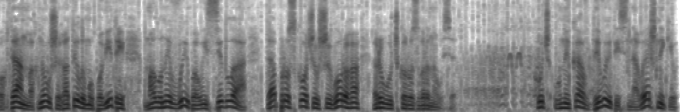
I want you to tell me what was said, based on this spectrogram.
Богдан, махнувши гатилом у повітрі, мало не випав із сідла та, проскочивши ворога, рвучко розвернувся. Хоч уникав дивитись на вершників,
